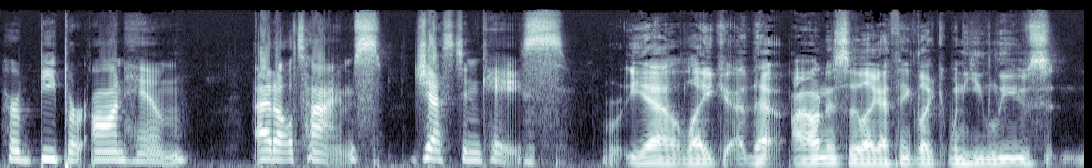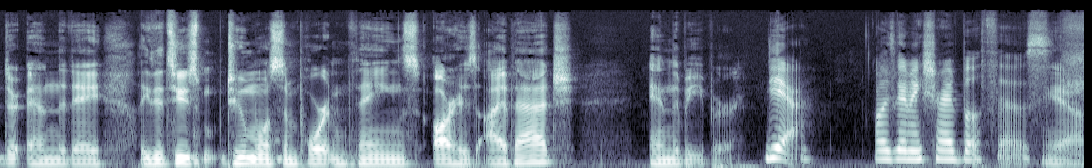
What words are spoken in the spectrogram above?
her beeper on him at all times, just in case. Yeah, like that. I honestly like. I think like when he leaves dur- end of the day, like the two two most important things are his eye patch and the beeper. Yeah. Always gotta make sure I have both those. Yeah,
